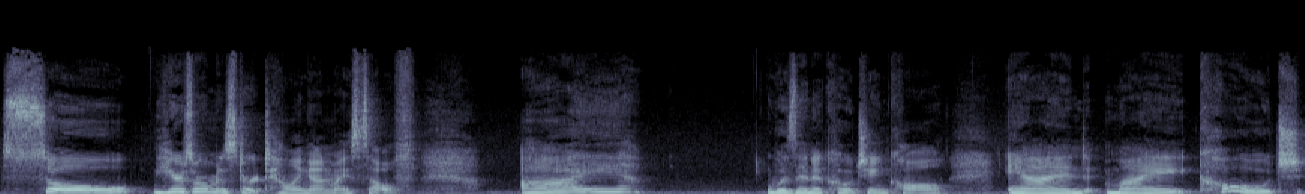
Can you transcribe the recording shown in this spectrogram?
So, here's where I'm gonna start telling on myself. I was in a coaching call and my coach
